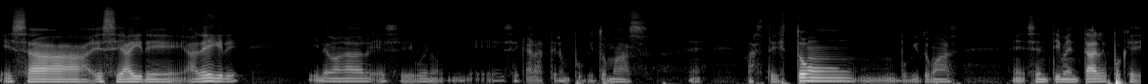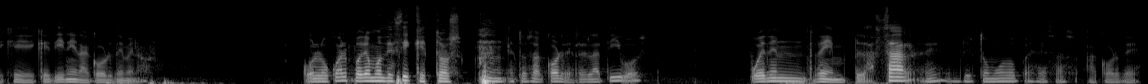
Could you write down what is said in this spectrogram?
esa, ese aire alegre y le van a dar ese, bueno, ese carácter un poquito más, eh, más tristón, un poquito más eh, sentimental porque, que tiene el acorde menor. Con lo cual podemos decir que estos, estos acordes relativos pueden reemplazar, ¿eh? en cierto modo, pues esos acordes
